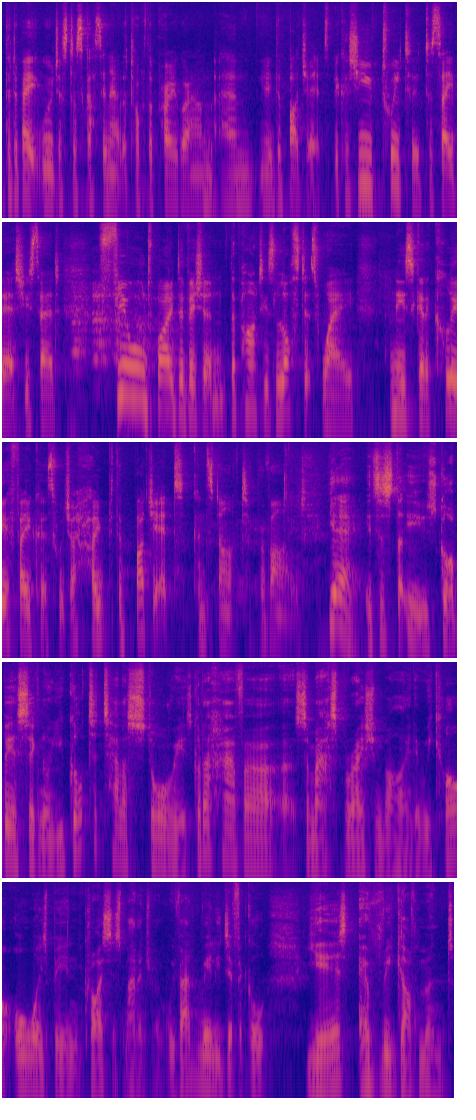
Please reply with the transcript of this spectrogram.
the debate we were just discussing at the top of the programme, um, you know, the budget, because you tweeted to say this. You said, fueled by division, the party's lost its way needs to get a clear focus, which I hope the budget can start to provide. Yeah, it's a, it's got to be a signal. You've got to tell a story. It's got to have a, some aspiration behind it. We can't always be in crisis management. We've had really difficult years. Every government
